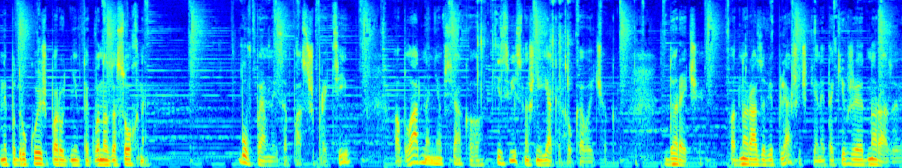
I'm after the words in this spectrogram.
Не подрукуєш пару днів, так воно засохне. Був певний запас шприців, обладнання всякого і, звісно ж, ніяких рукавичок. До речі, одноразові пляшечки не такі вже й одноразові.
